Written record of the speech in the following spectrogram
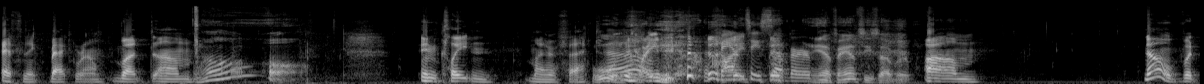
ethnic background, but um, oh, in Clayton, matter of fact. Ooh, Oh. right. The fancy suburb. Yeah, fancy suburb. Um, no, but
